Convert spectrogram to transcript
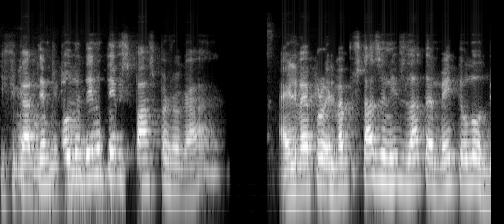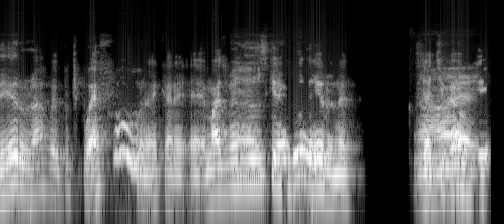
e ficaram é o tempo todo, ele não teve espaço para jogar. Aí ele vai pro, ele vai para os Estados Unidos lá também, tem o Lodeiro lá, tipo, é fogo, né, cara? É mais ou menos é. que nem o goleiro, né? Já ah, tiver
